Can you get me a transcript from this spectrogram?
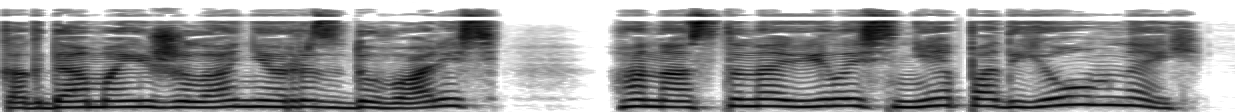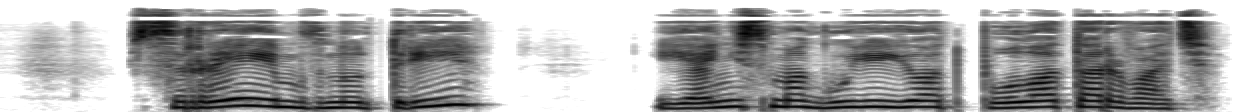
Когда мои желания раздувались, она становилась неподъемной. С Рэем внутри я не смогу ее от пола оторвать.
